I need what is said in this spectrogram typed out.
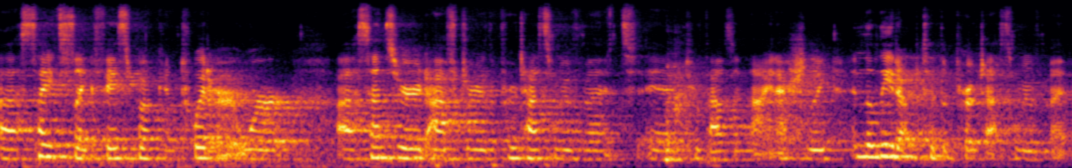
Uh, sites like Facebook and Twitter were uh, censored after the protest movement in 2009. Actually, in the lead up to the protest movement,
